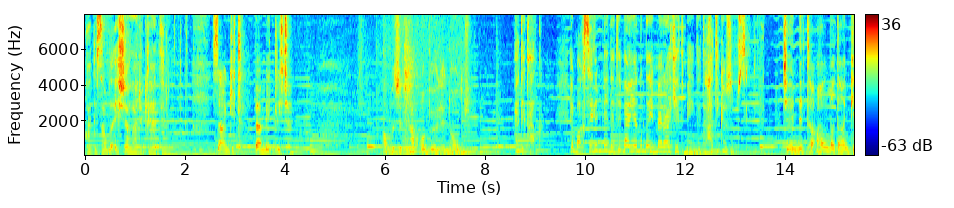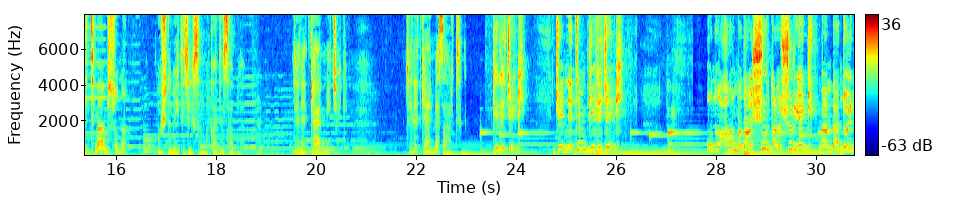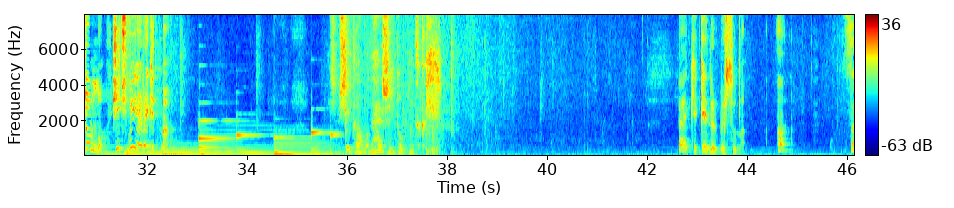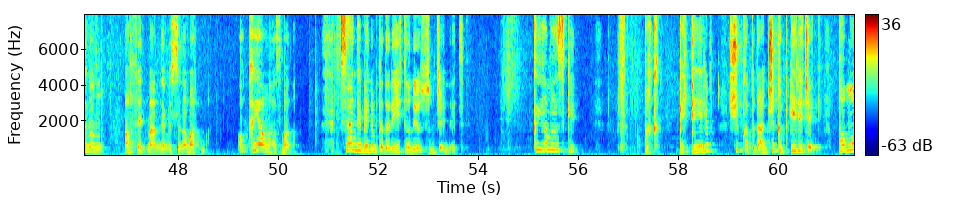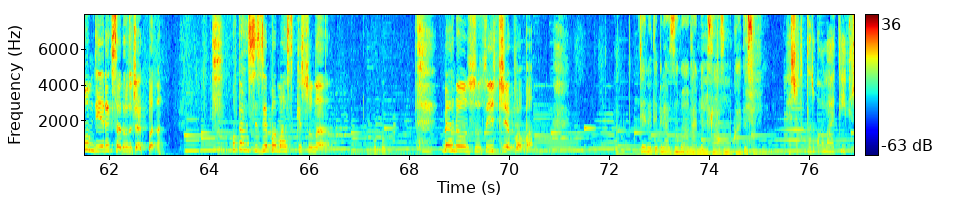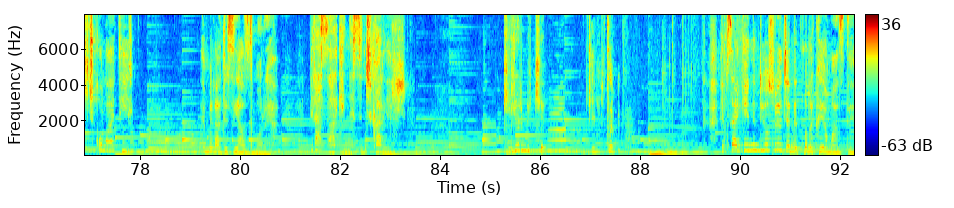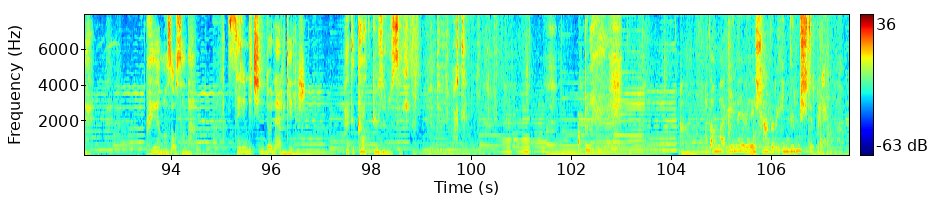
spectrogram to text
Mukaddes abla eşyalar yüklendi. Sen git, ben bekleyeceğim. Ablacığım yapma böyle ne olur. Hadi kalk. Hem bak Selim ne dedi? Ben yanındayım merak etmeyin dedi. Hadi gözünü seveyim. Cenneti almadan gitmem Suna. Boşuna bekleyeceksin Mukaddes abla. Cennet gelmeyecek. Cennet gelmez artık. Gelecek. Cennetim gelecek. Onu almadan şuradan şuraya gitmem ben. Duydun mu? Hiçbir yere gitmem. Hiçbir şey kalmadı. Her şeyi topladık. Belki gelir be Suna. Ha? Sen onun affetmem demesine bakma. O kıyamaz bana. Sen de benim kadar iyi tanıyorsun Cennet. Kıyamaz ki. Bekleyelim. Şu kapıdan çıkıp gelecek. Pamuğum diyerek sarılacak bana. O bensiz yapamaz ki Suna. Ben onsuz hiç yapamam. Cennet'e biraz zaman vermemiz lazım Mukaddes abla. Yaşadıkları kolay değil. Hiç kolay değil. Hem ben adresi yazdım oraya. Biraz sakinleşsin çıkar gelir. Gelir mi ki? Gelir tabii. Hem sen kendin diyorsun ya Cennet bana kıyamaz diye. Kıyamaz o sana. Senin için döner gelir. Hadi kalk gözünü seveyim. Hadi. Adamlar yeni eve eşyaları indirmiştir bile.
